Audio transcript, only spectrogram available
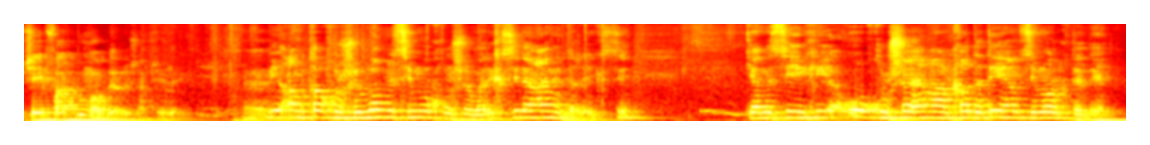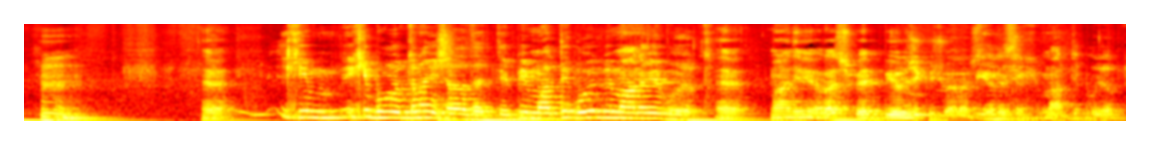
şey fark bu mu oluyor hocam? Şöyle. Ee, Bir anka kuşu var, bir simurg kuşu var. İkisi de aynıdır. İkisi kendisi iki, o kuşa hem anka dedi hem simurg dedi. hmm. Evet, İki, iki boyutuna işaret etti. Bir maddi boyut, bir manevi boyut. evet. Manevi araç ve biyolojik güç araç. Biyolojik, maddi boyut.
